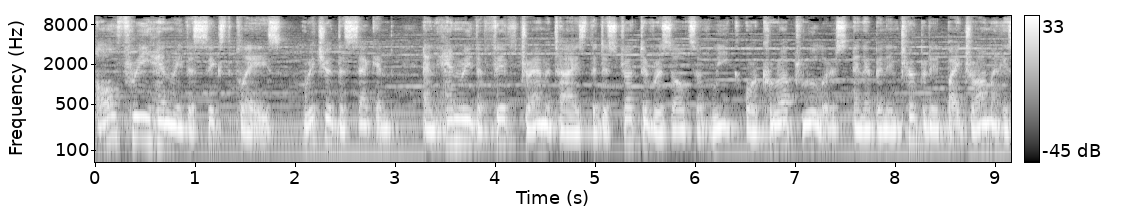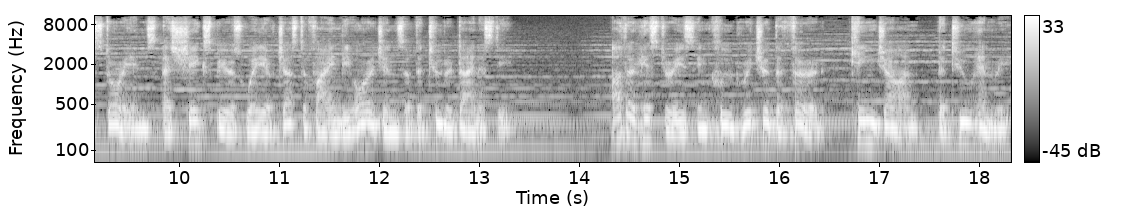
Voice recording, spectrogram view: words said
All three Henry VI plays, Richard II, and Henry V dramatized the destructive results of weak or corrupt rulers and have been interpreted by drama historians as Shakespeare's way of justifying the origins of the Tudor dynasty. Other histories include Richard III, King John, the Two Henry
